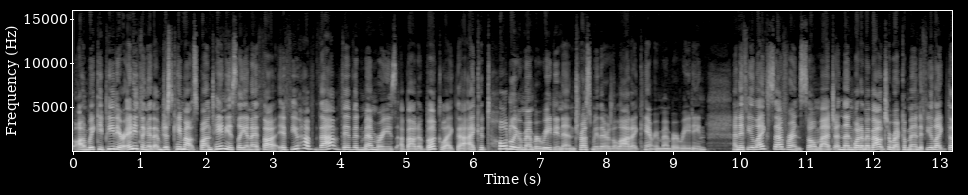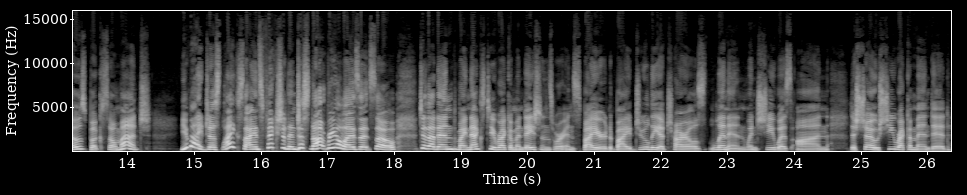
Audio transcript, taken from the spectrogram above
on Wikipedia or anything that just came out spontaneously. And I thought, if you have that vivid memories about a book like that, I could totally remember reading it. And trust me, there's a lot I can't remember reading. And if you like Severance so much, and then what I'm about to recommend, if you like those books so much, you might just like science fiction and just not realize it. So, to that end, my next two recommendations were inspired by Julia Charles Lennon. When she was on the show, she recommended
